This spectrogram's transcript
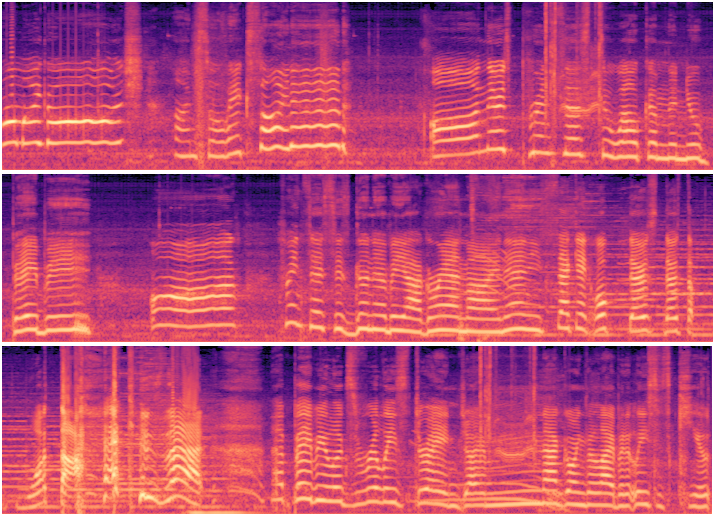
Oh my gosh! I'm so excited! Oh, and there's Princess to welcome the new baby. Aw, Princess is gonna be our grandma in any second. Oh, there's there's the what the heck is that? That baby looks really strange. I'm not going to lie, but at least it's cute.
